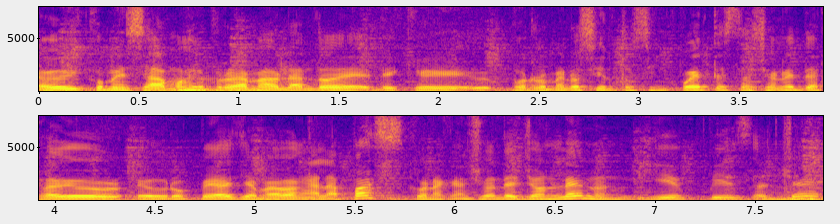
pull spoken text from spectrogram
hoy comenzamos el programa hablando de, de que por lo menos 150 estaciones de radio europeas llamaban a la paz con la canción de John Lennon, Give Peace a Chance.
